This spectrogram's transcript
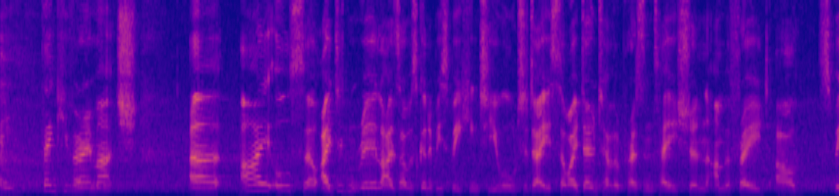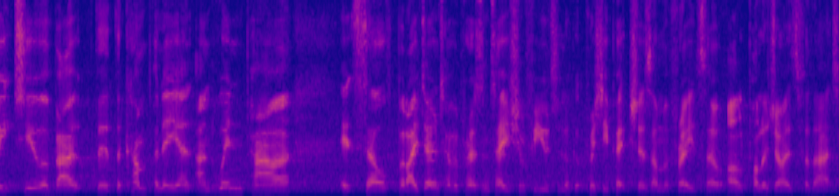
Hi, thank you very much. Uh, I also, I didn't realise I was going to be speaking to you all today, so I don't have a presentation. I'm afraid I'll speak to you about the, the company and, and wind power itself, but I don't have a presentation for you to look at pretty pictures, I'm afraid, so I'll apologise for that.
